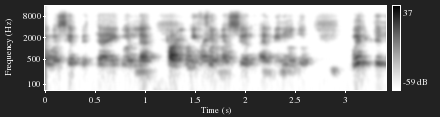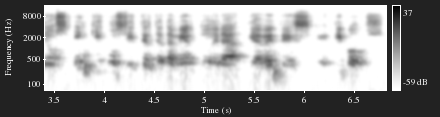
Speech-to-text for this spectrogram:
Agua siempre está ahí con la información al minuto. Cuéntenos en qué consiste el tratamiento de la diabetes eh, tipo 2.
